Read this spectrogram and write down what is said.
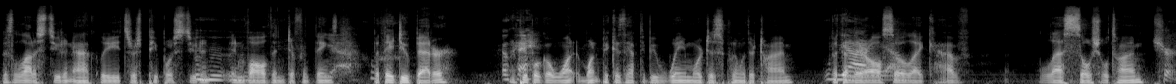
there's a lot of student athletes, there's people student involved in different things, Mm-hmm, Yeah. but they do better. And Okay. people go one, one because they have to be way more disciplined with their time, but then Yeah, they're also yeah. like have less social time. sure.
